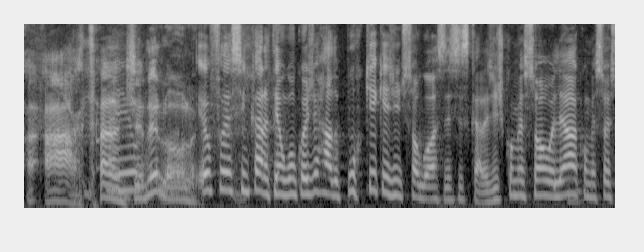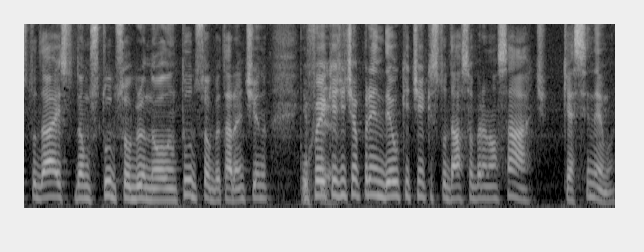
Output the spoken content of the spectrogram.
Ah, Tarantino e Lola. Eu falei assim, cara, tem alguma coisa de errado. Por que, que a gente só gosta desses caras? A gente começou a olhar, começou a estudar, estudamos tudo sobre o Nolan, tudo sobre o Tarantino. e foi aí que a gente aprendeu que tinha que estudar sobre a nossa arte, que é cinema.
